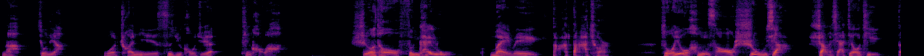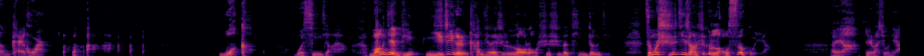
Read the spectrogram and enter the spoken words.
那兄弟啊，我传你四句口诀，听好了啊：舌头分开路。外围打大圈左右横扫十五下，上下交替等开花 我靠！我心想呀，王建平，你这个人看起来是老老实实的，挺正经，怎么实际上是个老色鬼呀？哎呀，对了，兄弟啊，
